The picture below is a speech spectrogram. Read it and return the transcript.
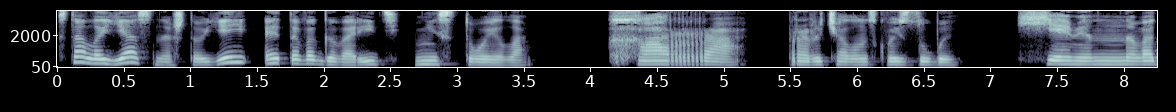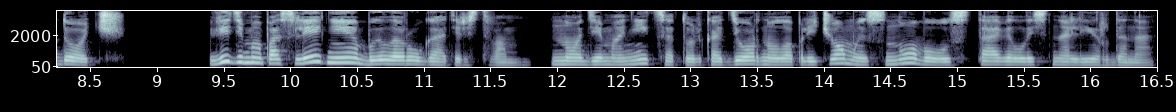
стало ясно, что ей этого говорить не стоило. «Хара!» – прорычал он сквозь зубы. «Хеменного дочь!» Видимо, последнее было ругательством, но демоница только дернула плечом и снова уставилась на Лирдена.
